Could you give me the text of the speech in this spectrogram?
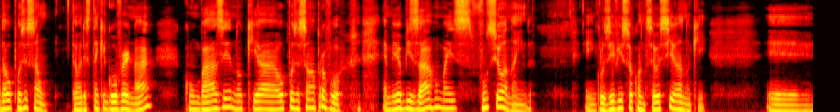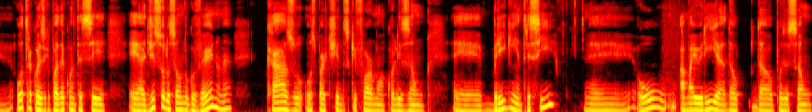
da oposição. Então eles têm que governar com base no que a oposição aprovou. É meio bizarro, mas funciona ainda. E, inclusive isso aconteceu esse ano aqui. É, outra coisa que pode acontecer é a dissolução do governo, né? caso os partidos que formam a colisão é, briguem entre si, é, ou a maioria da, da oposição,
